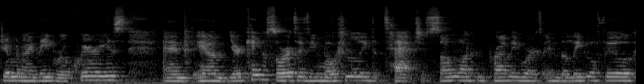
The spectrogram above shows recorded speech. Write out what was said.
Gemini, Libra, Aquarius. And um, your King of Swords is emotionally detached. It's someone who probably works in the legal field,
